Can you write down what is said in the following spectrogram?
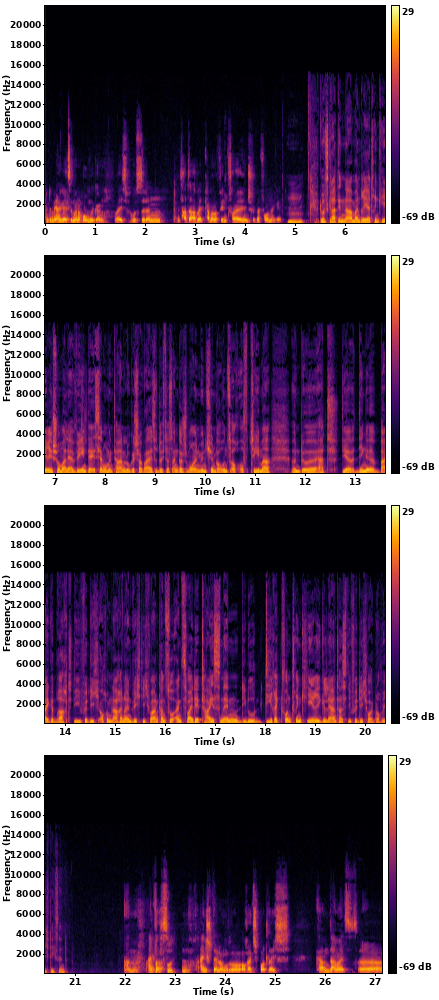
mit dem Ehrgeiz immer nach oben gegangen, weil ich wusste dann, mit harter Arbeit kann man auf jeden Fall einen Schritt nach vorne gehen. Du hast gerade den Namen Andrea Trinchieri schon mal erwähnt. Der ist ja momentan logischerweise durch das Engagement in München bei uns auch oft Thema. Und äh, er hat dir Dinge beigebracht, die für dich auch im Nachhinein wichtig waren. Kannst du ein, zwei Details nennen, die du direkt von Trinchieri gelernt hast, die für dich heute noch wichtig sind? Ähm, einfach so Einstellung, so auch als Sportler. Ich kam damals äh,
